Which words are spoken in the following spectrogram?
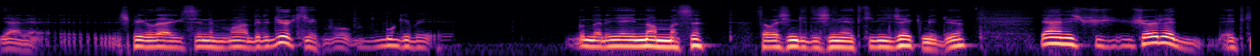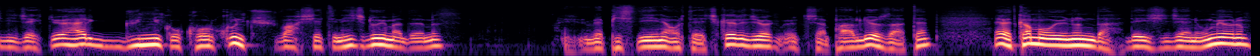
yani Spiegel dergisinin muhabiri diyor ki bu, bu gibi bunların yayınlanması savaşın gidişini etkileyecek mi diyor. Yani şöyle etkileyecek diyor. Her günlük o korkunç vahşetini hiç duymadığımız ve pisliğini ortaya çıkaracak. Parlıyor zaten. Evet kamuoyunun da değişeceğini umuyorum.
